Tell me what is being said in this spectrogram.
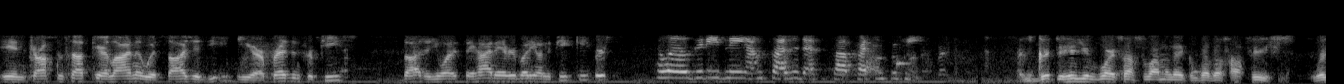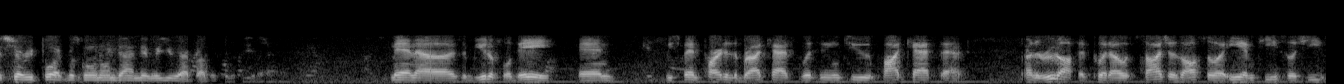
in Charleston, South Carolina with Saja D. We are present for peace. Saja, you want to say hi to everybody on the Peacekeepers? Hello, good evening. I'm Saja Desktop, present for peace. It's good to hear your voice. Assalamu alaikum, brother Hafiz. What's your report? What's going on down there where you at, brother? Man, uh, it's a beautiful day, and we spent part of the broadcast listening to a podcast that Brother Rudolph had put out. Sasha is also an EMT, so she's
